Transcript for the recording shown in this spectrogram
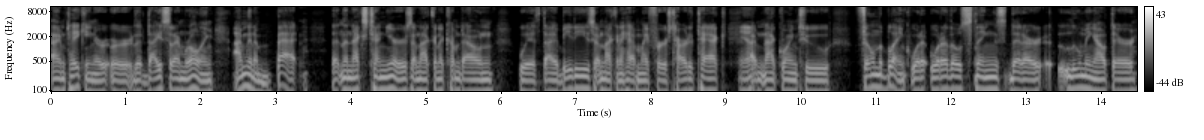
I'm taking or, or the dice that I'm rolling, I'm going to bet that in the next 10 years, I'm not going to come down with diabetes. I'm not going to have my first heart attack. Yeah. I'm not going to fill in the blank. What, what are those things that are looming out there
